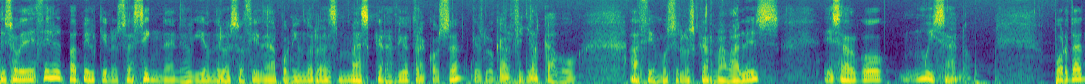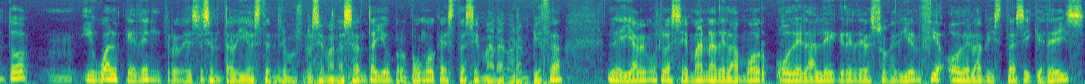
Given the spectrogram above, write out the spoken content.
Desobedecer el papel que nos asigna en el guion de la sociedad, poniendo las máscaras de otra cosa, que es lo que al fin y al cabo hacemos en los carnavales, es algo muy sano. Por tanto, igual que dentro de 60 días tendremos una Semana Santa, yo propongo que a esta semana, que ahora empieza, le llamemos la Semana del Amor o de la Alegre Desobediencia o de la Amistad, si queréis,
